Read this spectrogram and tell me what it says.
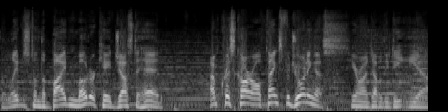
the latest on the Biden motorcade just ahead. I'm Chris Carl. Thanks for joining us here on WDEL.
